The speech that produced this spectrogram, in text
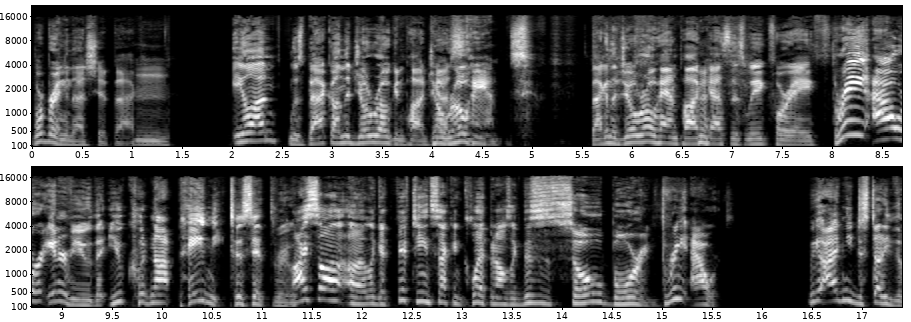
we're bringing that shit back. Mm. Elon was back on the Joe Rogan podcast. Joe Rohan. Back on the Joe Rohan podcast this week for a three hour interview that you could not pay me to sit through. I saw uh, like a 15 second clip, and I was like, this is so boring. three hours. We, I need to study the,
